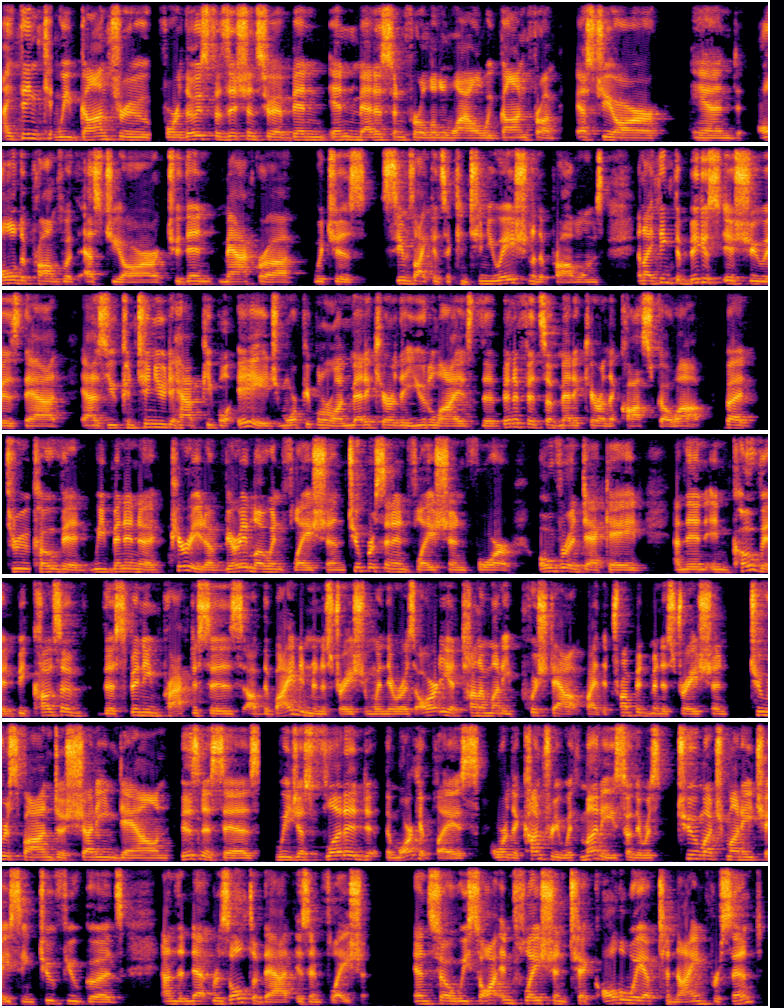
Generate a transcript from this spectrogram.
I think we've gone through, for those physicians who have been in medicine for a little while, we've gone from SGR and all of the problems with SGR to then MACRA, which is seems like it's a continuation of the problems. And I think the biggest issue is that as you continue to have people age, more people are on Medicare, they utilize the benefits of Medicare and the costs go up. But through COVID, we've been in a period of very low inflation, 2% inflation for over a decade. And then in COVID, because of the spending practices of the Biden administration, when there was already a ton of money pushed out by the Trump administration to respond to shutting down businesses, we just flooded the marketplace or the country with money. So there was too much money chasing too few goods. And the net result of that is inflation. And so we saw inflation tick all the way up to 9%.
